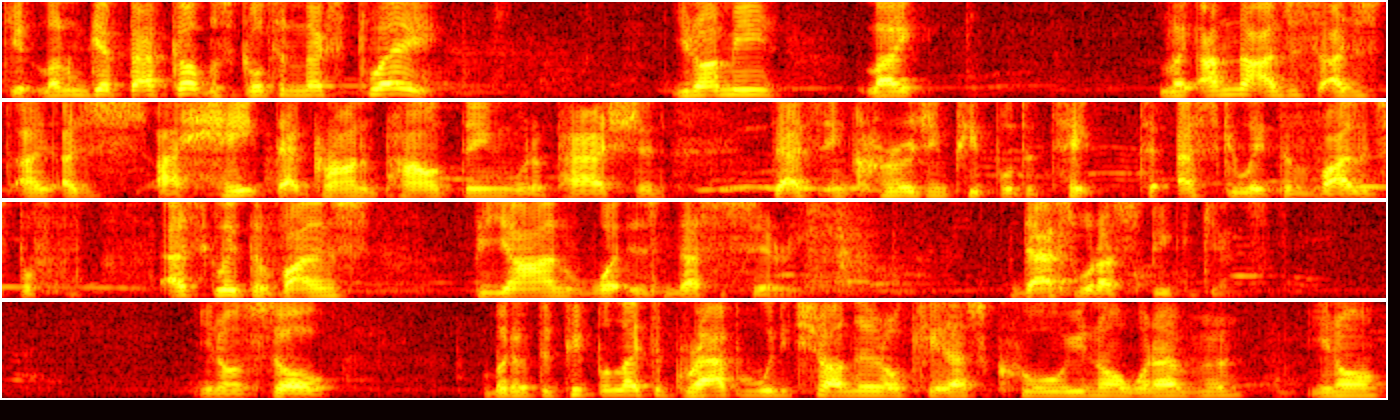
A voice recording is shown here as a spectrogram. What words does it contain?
Get let them get back up. Let's go to the next play. You know what I mean? Like, like I'm not. I just, I just, I, I just, I hate that ground and pound thing with a passion. That's encouraging people to take to escalate the violence before, escalate the violence beyond what is necessary. That's what I speak against. You know, so, but if the people like to grapple with each other, okay, that's cool. You know, whatever. You know,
